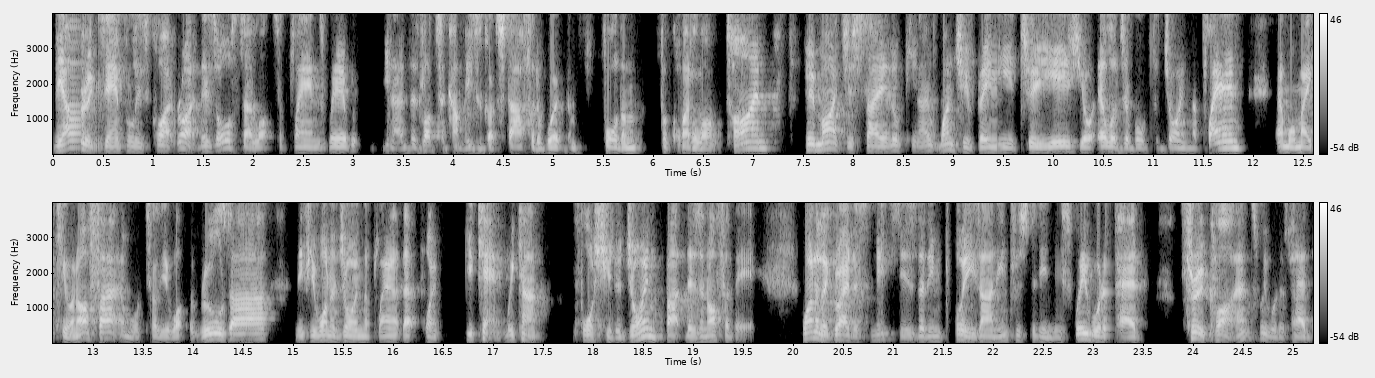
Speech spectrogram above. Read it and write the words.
The other example is quite right. There's also lots of plans where, you know, there's lots of companies that have got staff that have worked them for them for quite a long time who might just say, look, you know, once you've been here two years, you're eligible to join the plan and we'll make you an offer and we'll tell you what the rules are. And if you want to join the plan at that point, you can. We can't force you to join, but there's an offer there. One of the greatest myths is that employees aren't interested in this. We would have had, through clients, we would have had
